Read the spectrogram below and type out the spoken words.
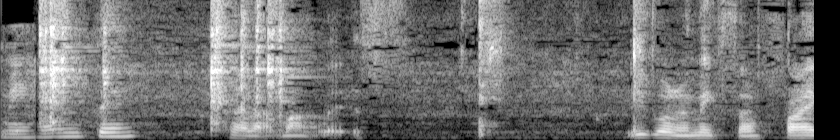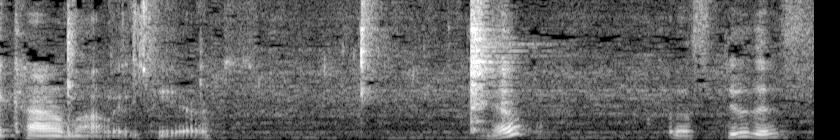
Mi gente, calamares. We're going to make some fried calamares here. Yep, let's do this.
